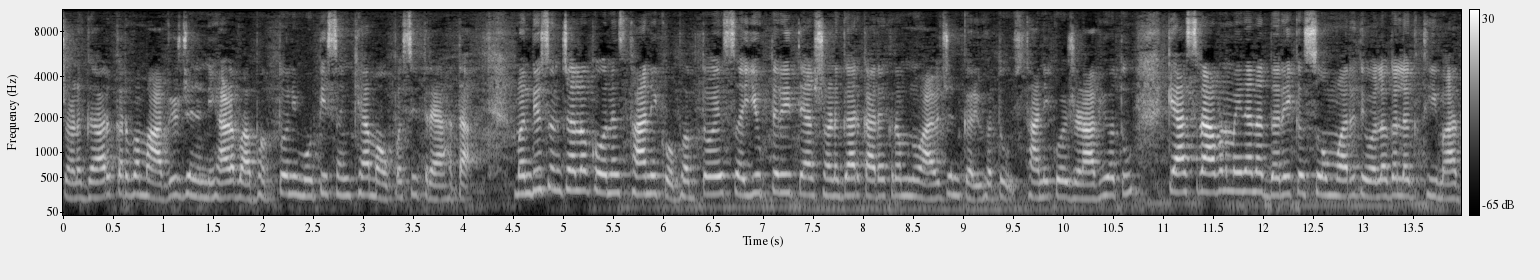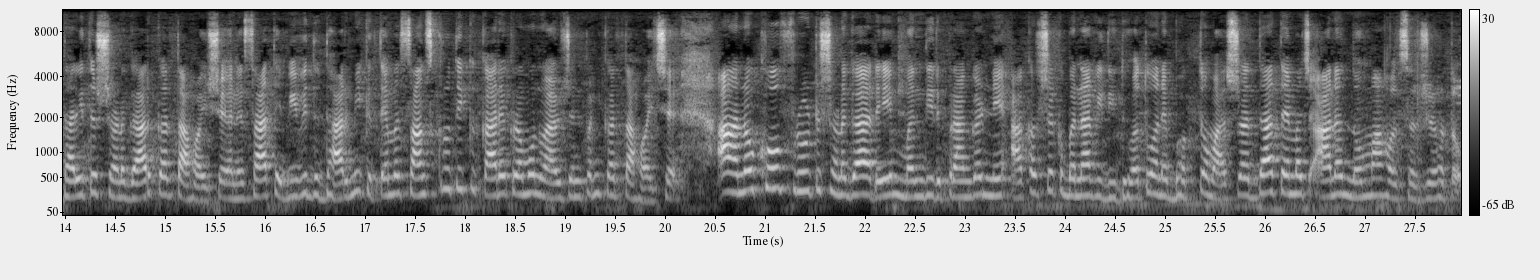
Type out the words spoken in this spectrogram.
શણગાર કરવામાં આવ્યું જેને નિહાળવા ભક્તોની મોટી સંખ્યામાં ઉપસ્થિત રહ્યા હતા. મંદિર સંચાલકો અને સ્થાનિકો ભક્તોએ સંયુક્ત રીતે આ શણગાર કાર્યક્રમનું આયોજન કર્યું હતું. સ્થાનિકોએ જણાવ્યું હતું કે આ શ્રાવણ મહિનાના દરેક સોમવારે તેઓ અલગ અલગ થીમ આધારિત શણગાર કરતા હોય છે. અને સાથે વિવિધ ધાર્મિક તેમજ સાંસ્કૃતિક કાર્યક્રમોનું આયોજન પણ કરતા હોય છે. આ અનોખો ફ્રૂટ શણગારે મંદિર પ્રાંગણને આકર્ષક બનાવી દીધું હતું અને ભક્તોમાં શ્રદ્ધા તેમજ આનંદનો માહોલ સર્જ્યો હતો.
